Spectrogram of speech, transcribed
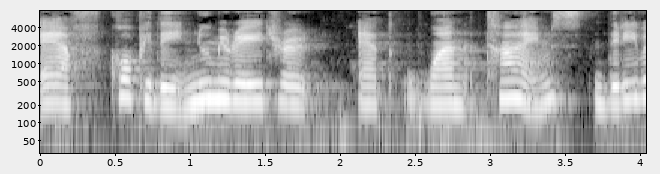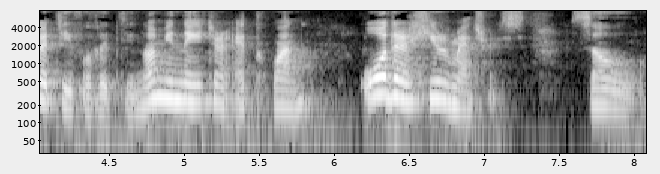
f, copy the numerator at 1 times derivative of the denominator at 1. Order here matters. So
